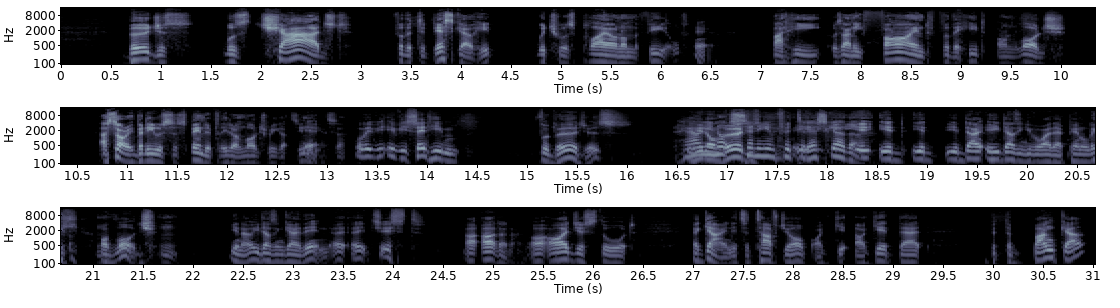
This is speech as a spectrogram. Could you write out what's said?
Burgess was charged for the Tedesco hit, which was play on on the field, Yeah. But he was only fined for the hit on Lodge. Uh, sorry, but he was suspended for the hit on Lodge where he got Yeah. singled. So. Well, if you, if you sent him for Burgess, How are you not Burgess, sending him for Tedesco though? You, you, you, you don't, he doesn't give away that penalty Mm. on Lodge. You know, he doesn't go then. Uh, It's just, I, I don't know. I, I just thought, again, it's a tough job. I get, I get that, but the bunker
